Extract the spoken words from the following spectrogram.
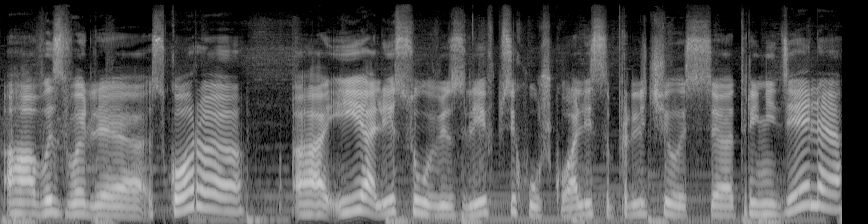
А, вызвали скорую, и Алису увезли в психушку. Алиса пролечилась э, три недели.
